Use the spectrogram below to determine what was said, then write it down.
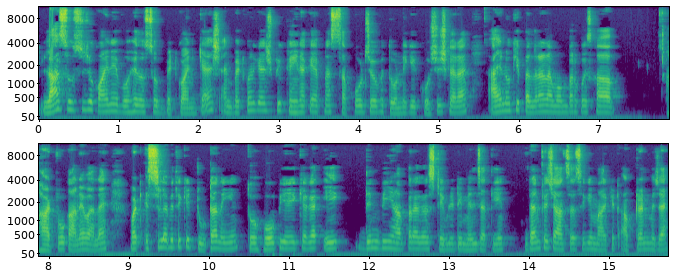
लास्ट दोस्तों, जो कॉइन है, वो है दोस्तों Bitcoin cash and Bitcoin cash भी कहीं ना कहीं अपना सपोर्ट जो है तोड़ने की कोशिश कर रहा है। आई नो कि पंद्रह नवंबर को इसका हार्ट आने वाला है बट स्टिल अभी तक ये टूटा नहीं है तो होप ये है कि अगर एक दिन भी यहाँ पर अगर स्टेबिलिटी मिल जाती है देन फिर चांसेस है कि मार्केट अप ट्रेंड में जाए।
